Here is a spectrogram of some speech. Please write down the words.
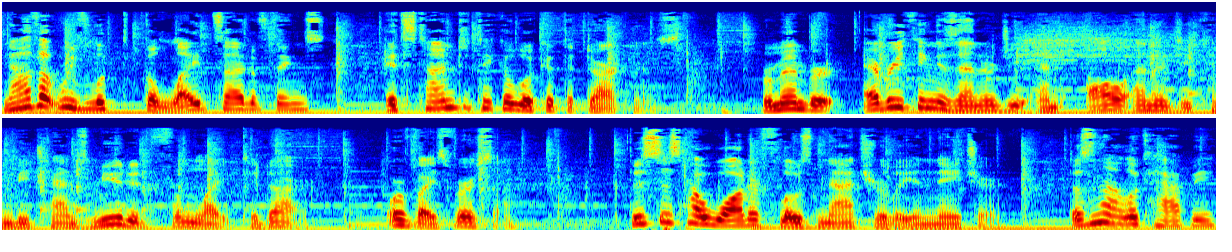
Now that we've looked at the light side of things, it's time to take a look at the darkness. Remember, everything is energy and all energy can be transmuted from light to dark, or vice versa. This is how water flows naturally in nature. Doesn't that look happy?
